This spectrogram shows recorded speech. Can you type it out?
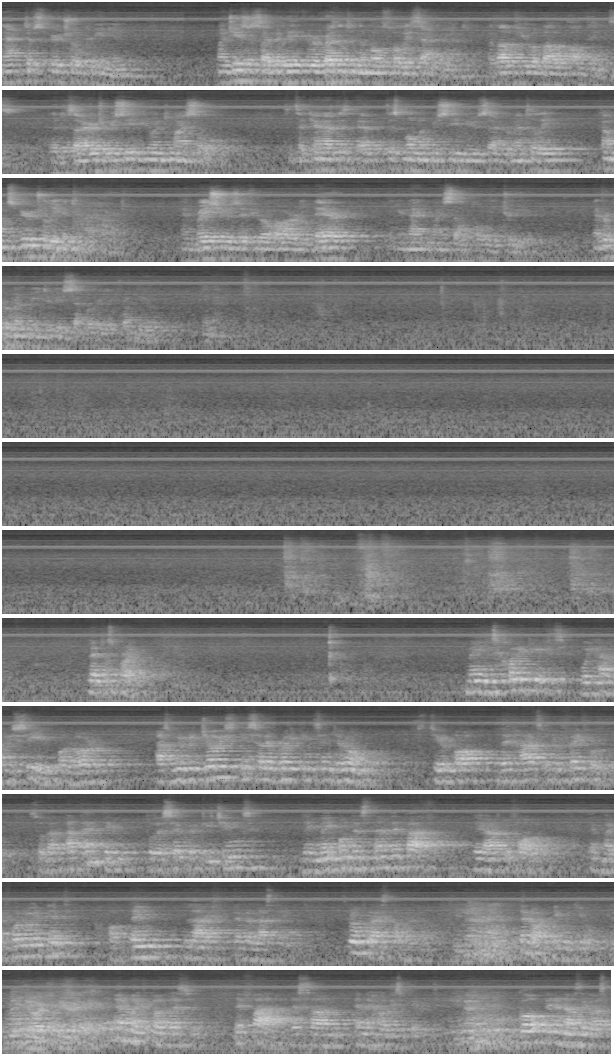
an act of spiritual communion. My Jesus, I believe you are present in the most holy sacrament. I love you above all things, and I desire to receive you into my soul. Since I cannot this, at this moment receive you sacramentally, come spiritually into my heart. I embrace you as if you are already there, and unite myself wholly to you. Never permit me to be separated from you. Amen. Let us pray. May these holy gifts we have received, O Lord, as we rejoice in celebrating St. Jerome, stir up the hearts of your faithful, so that attentive to the sacred teachings, they may understand the path they are to follow, and by following it, obtain life everlasting. Through Christ our Lord. Amen. The Lord be with you. With your spirit. And Almighty God bless you, the Father, the Son, and the Holy Spirit. Amen. Go and announce the gospel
